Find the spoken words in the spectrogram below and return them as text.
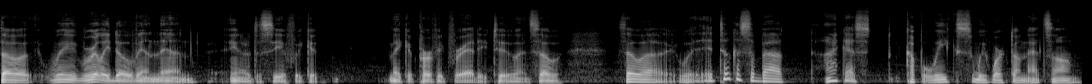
so we really dove in then, you know, to see if we could make it perfect for Eddie too. And so, so uh, it took us about, I guess, a couple weeks. We worked on that song.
